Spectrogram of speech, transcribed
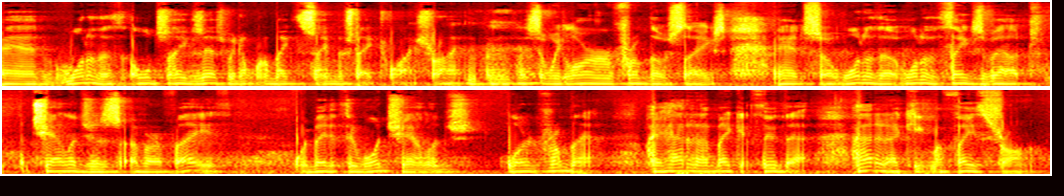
And one of the old sayings is we don't want to make the same mistake twice, right? So we learn from those things. And so one of the one of the things about challenges of our faith, we made it through one challenge, learn from that. Hey, how did I make it through that? How did I keep my faith strong?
